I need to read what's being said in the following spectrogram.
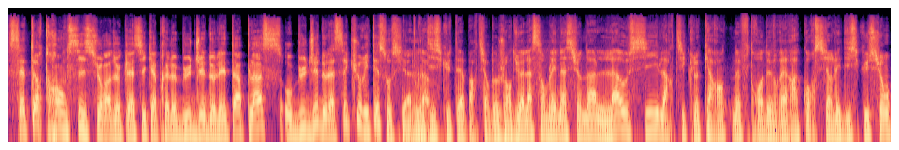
7h36 sur Radio Classique après le budget de l'État, place au budget de la sécurité sociale. Discuté à partir d'aujourd'hui à l'Assemblée nationale, là aussi, l'article 49.3 devrait raccourcir les discussions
